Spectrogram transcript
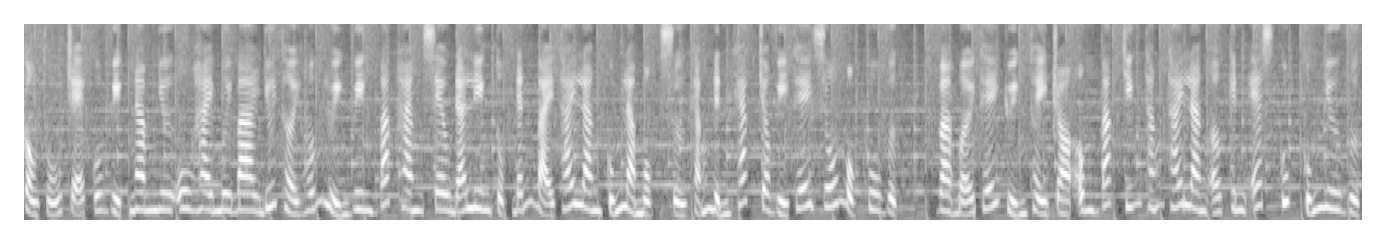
cầu thủ trẻ của Việt Nam như U23 dưới thời huấn luyện viên Park Hang-seo đã liên tục đánh bại Thái Lan cũng là một sự khẳng định khác cho vị thế số một khu vực. Và bởi thế chuyện thầy trò ông Park chiến thắng Thái Lan ở King S Cup cũng như vượt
